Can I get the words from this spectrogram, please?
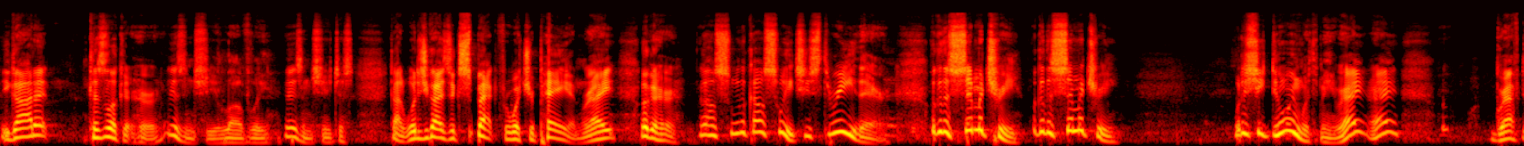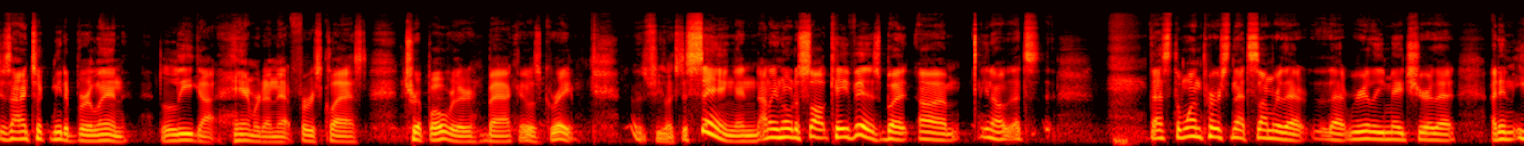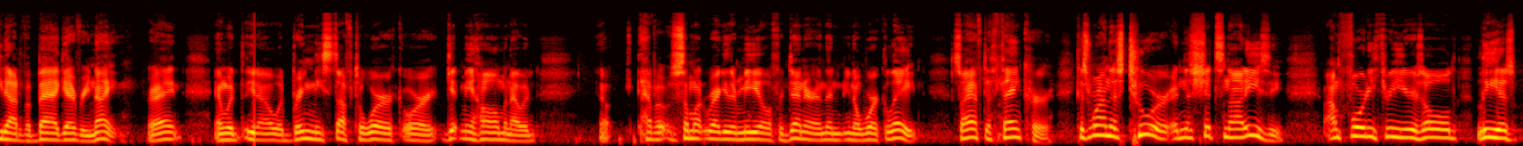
You got it? Because look at her. Isn't she lovely? Isn't she just, God, what did you guys expect for what you're paying, right? Look at her. Look how, look how sweet. She's three there. Look at the symmetry. Look at the symmetry. What is she doing with me, right? Right? Graphic design took me to Berlin. Lee got hammered on that first class trip over there back. It was great. She likes to sing, and I don't even know what a salt cave is, but um, you know that's that's the one person that summer that that really made sure that I didn't eat out of a bag every night, right? And would you know would bring me stuff to work or get me home, and I would you know have a somewhat regular meal for dinner, and then you know work late. So I have to thank her because we're on this tour, and this shit's not easy. I'm 43 years old. Leah's,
